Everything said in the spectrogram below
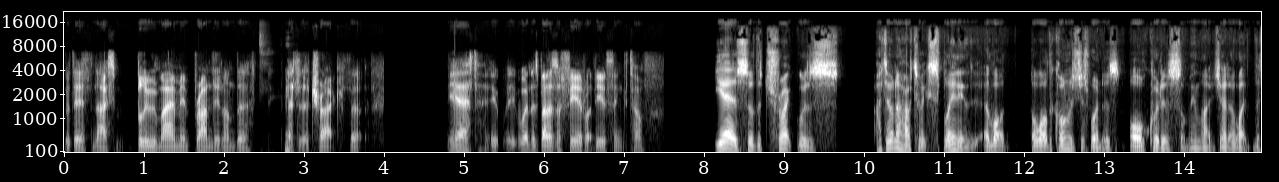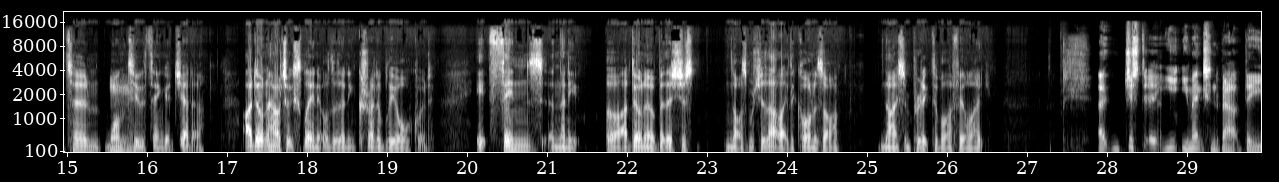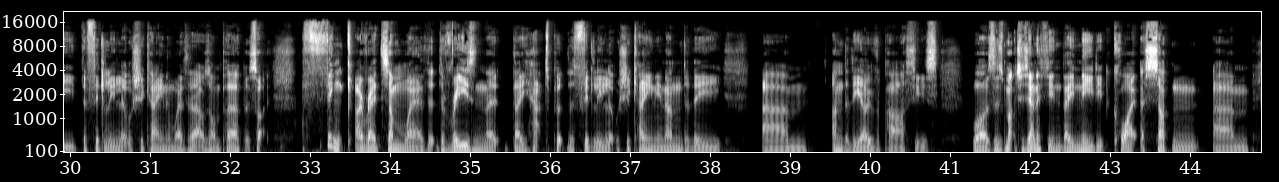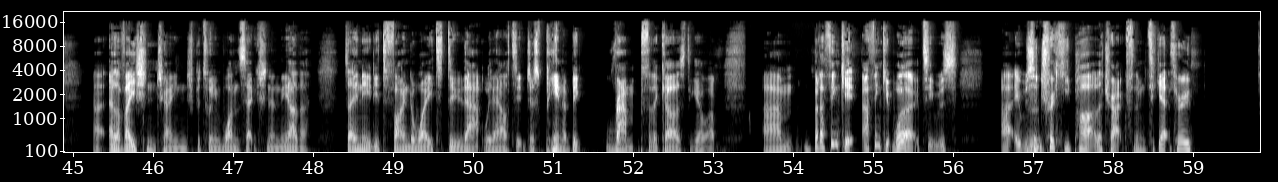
With the nice blue Miami branding on the edge of the track. But yeah, it, it wasn't as bad as I feared. What do you think, Tom? Yeah, so the track was I don't know how to explain it. A lot a lot of the corners just weren't as awkward as something like Jeddah. Like the turn one Mm. two thing at Jeddah. I don't know how to explain it other than incredibly awkward. It thins and then it oh, I don't know, but there's just not as much of that. Like the corners are nice and predictable, I feel like. Uh, just uh, you, you mentioned about the the fiddly little chicane and whether that was on purpose. So I, I think I read somewhere that the reason that they had to put the fiddly little chicane in under the um under the overpasses was as much as anything they needed quite a sudden um uh, elevation change between one section and the other. So they needed to find a way to do that without it just being a big ramp for the cars to go up. Um, but I think it I think it worked. It was uh, it was a Mm. tricky part of the track for them to get through.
